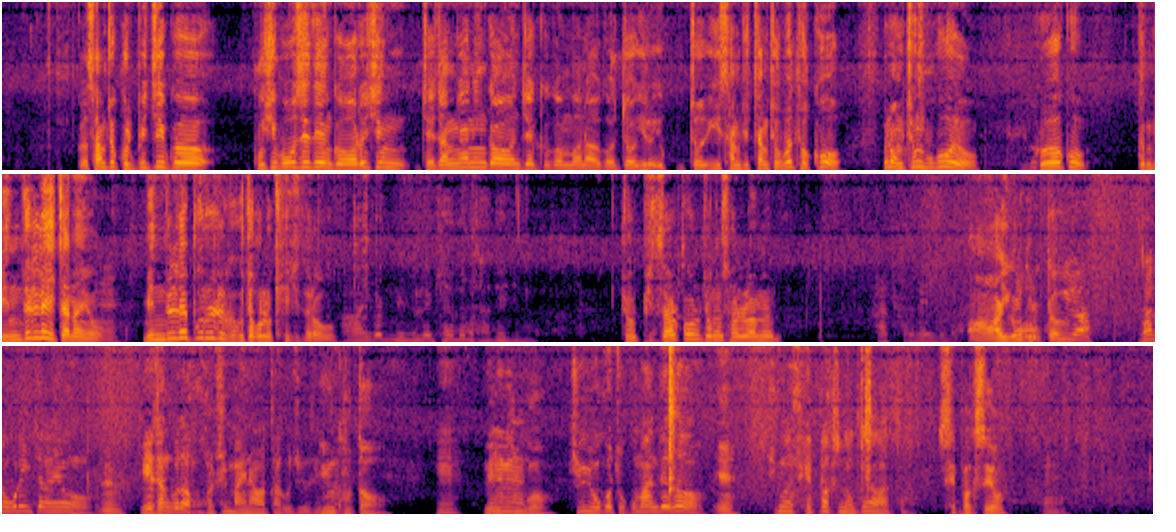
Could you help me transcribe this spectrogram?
그 삼척 굴빛집 그 95세 된 그 어르신 재작년인가 언제 그거 뭐나 그저저이 삼지창 저보다 더 커. 그건 엄청 무거워요. 그거 그 민들레 있잖아요. 네. 민들레 뿌리를 그거 저걸로 캐시더라고. 아 이거 민들레 되고 다 되지 뭐. 저 비쌀 걸 저건 살려면 다. 아 이건 어, 굵다. 거기야. 나는 올해 있잖아요. 예. 예상보다 훨씬 많이 나왔다고 지금 이건 생각. 굵다. 예. 왜냐면 굵어. 지금 요거 조그만 데서 예. 지금 한 세 박스 넘게 나왔어. 세 박스요. 예.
